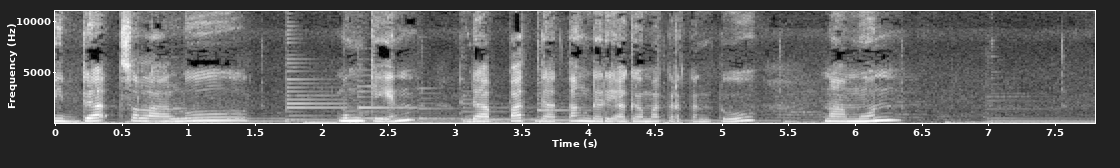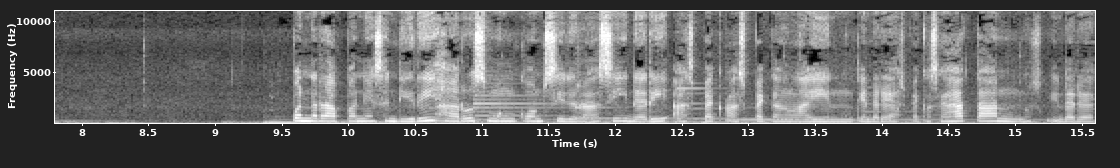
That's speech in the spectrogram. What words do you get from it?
tidak selalu mungkin dapat datang dari agama tertentu, namun penerapannya sendiri harus mengkonsiderasi dari aspek-aspek yang lain, mungkin dari aspek kesehatan, mungkin dari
